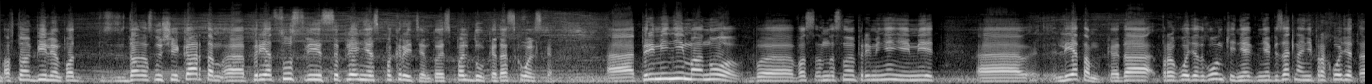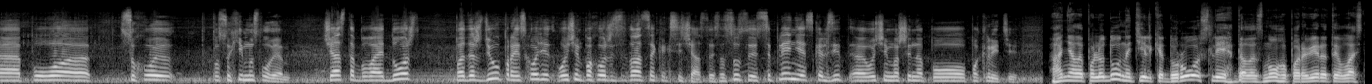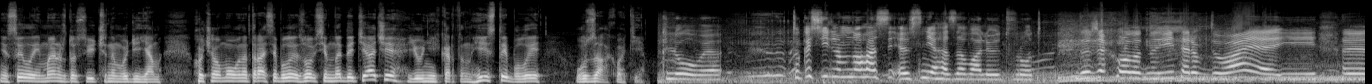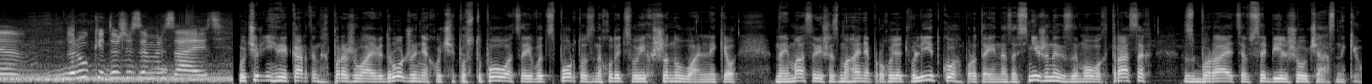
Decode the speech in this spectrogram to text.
автомобилем, под, в данном случае картом, э, при отсутствии сцепления с покрытием, то есть по льду, когда скользко. Э, Применимо оно, в в основное применение имеет э, летом, когда проходят гонки, не, не обязательно они проходят э, по, сухой, по сухим условиям. Часто бывает дождь, по дождю происходит очень похожая ситуация, как сейчас. То есть отсутствие сцепления, скользит э, очень машина по покрытию. Ганяли по льоду не тільки дорослі, дали змогу перевірити власні сили і менш досвідченим водіям. Хоча умови на трасі були зовсім не дитячі, юні картингісти були у захваті. Клевые. Только сильно много с- э, снега заваливают в рот. Дуже холодно, вітер обдуває і е, руки дуже замерзають. У Чернігові картинг переживає відродження, хоч і поступово цей вид спорту знаходить своїх шанувальників. Наймасовіші змагання проходять влітку, проте і на засніжених зимових трасах збирається все більше учасників.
